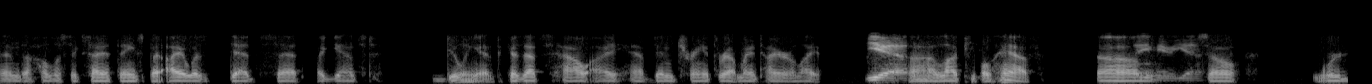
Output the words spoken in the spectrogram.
and the holistic side of things, but I was dead set against doing it because that's how I have been trained throughout my entire life. Yeah. Uh, a lot of people have. Um, Same here, yeah. so we're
